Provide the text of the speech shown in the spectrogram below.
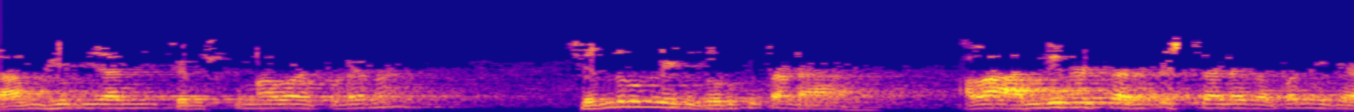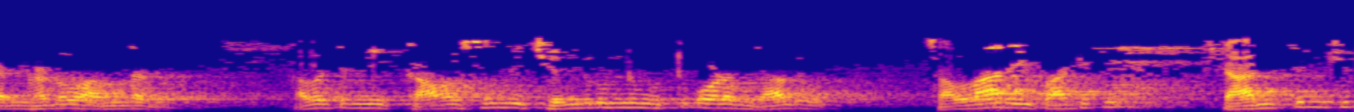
గాంభీర్యాన్ని తెలుసుకున్నావా ఎప్పుడైనా? చంద్రుడు నీకు దొరుకుతాడా? అలా అందినట్టు అనిపిస్తాడే తప్ప నీకు ఎన్నడూ అందడు. కాబట్టి నీకు కావాల్సింది చంద్రుణ్ణి ముట్టుకోవడం కాదు. చల్లారి పాటికి శాంతించు.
